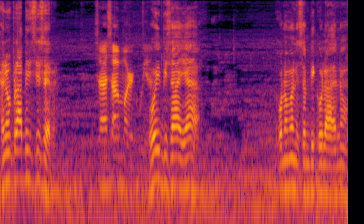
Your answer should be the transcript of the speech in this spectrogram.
Anong province niyo sir? Sa Samar, kuya. Uy, Bisaya. Ako naman isang Bicolano.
